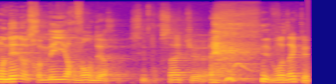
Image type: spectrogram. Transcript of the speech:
on est notre meilleur vendeur. C'est pour ça que, pour ça que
